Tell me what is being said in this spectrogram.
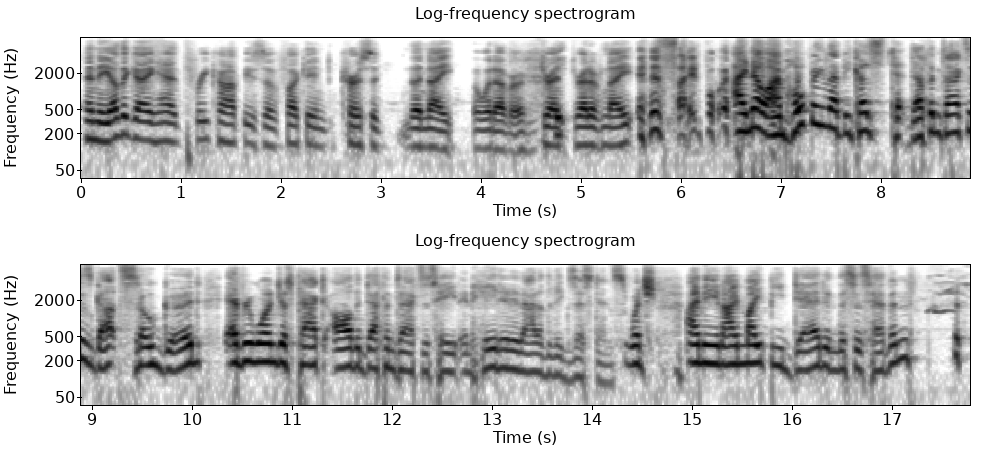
and the other guy had three copies of fucking Curse of the Night or whatever, Dread Dread of Night in his sideboard. I know. I'm hoping that because t- Death and Taxes got so good, everyone just packed all the Death and Taxes hate and hated it out of existence. Which, I mean, I might be dead and this is heaven.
